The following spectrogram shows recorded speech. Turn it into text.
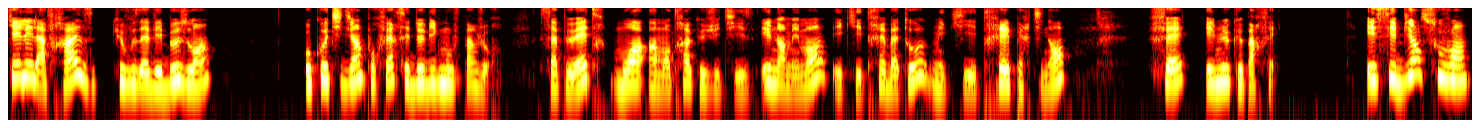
Quelle est la phrase que vous avez besoin au quotidien pour faire ces deux big moves par jour? Ça peut être, moi, un mantra que j'utilise énormément et qui est très bateau, mais qui est très pertinent. Fait est mieux que parfait. Et c'est bien souvent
